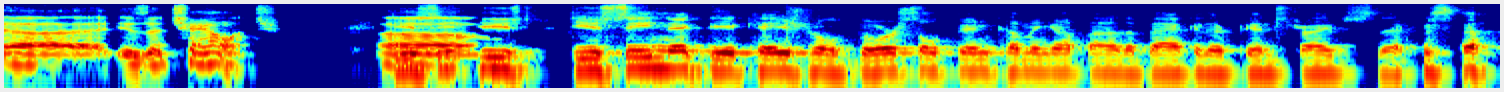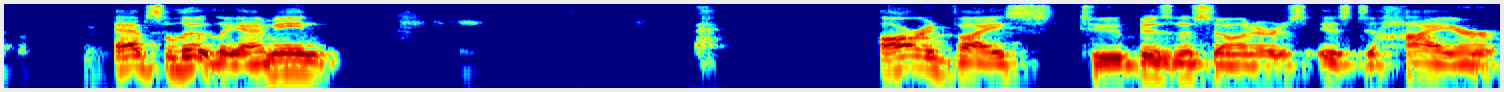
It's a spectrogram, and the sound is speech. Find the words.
uh, is a challenge. Do you, see, um, do, you, do you see, Nick, the occasional dorsal fin coming up out of the back of their pinstripes? absolutely. I mean, our advice to business owners is to hire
